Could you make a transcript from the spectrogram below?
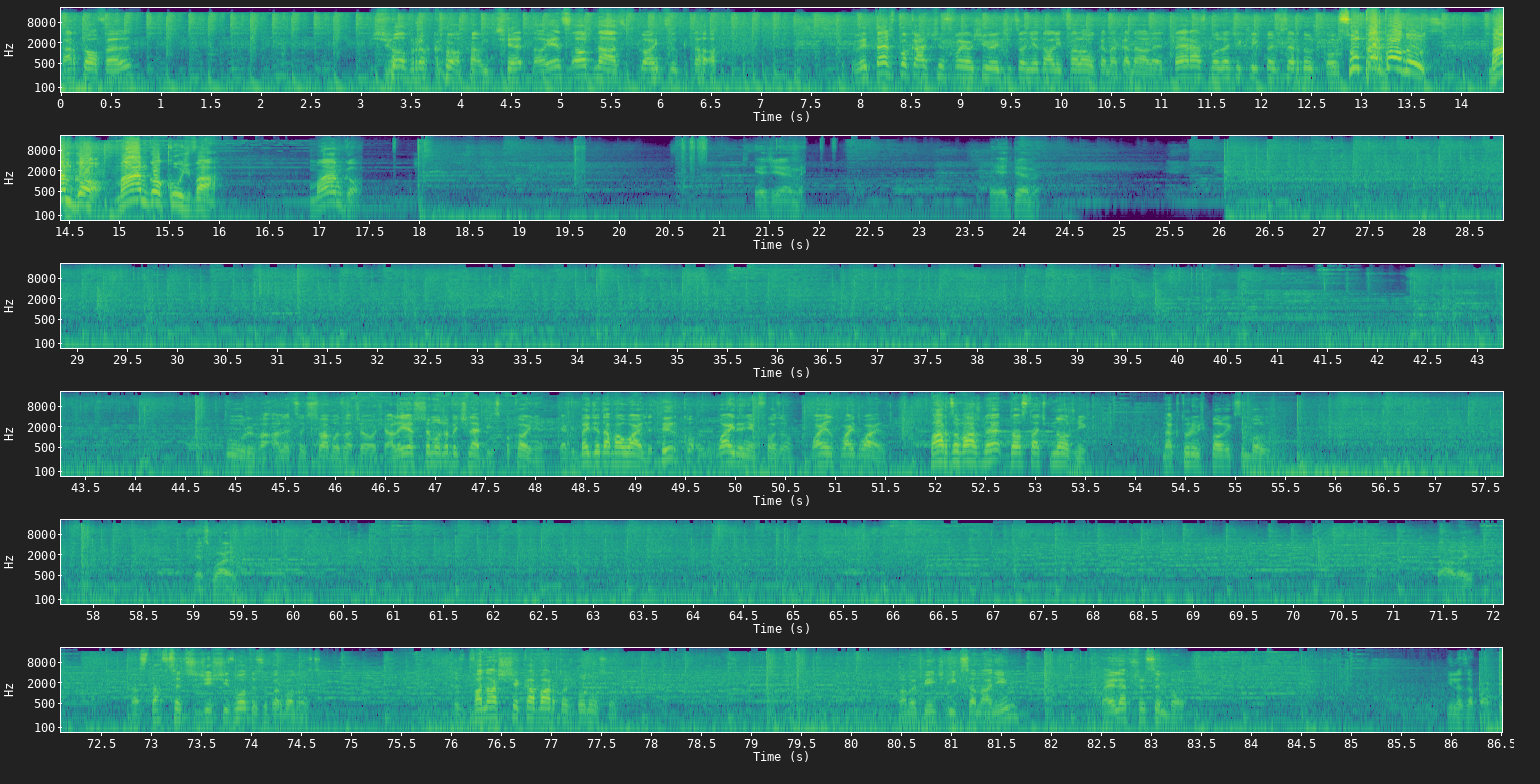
kartofel. Ziobro, kocham cię, to jest od nas w końcu kto. Wy też pokażcie swoją siłę ci, co nie dali followka na kanale. Teraz możecie kliknąć serduszko. Super bonus! Mam go! Mam go, kuźwa! Mam go! Jedziemy. Jedziemy. Kurwa, ale coś słabo zaczęło się, ale jeszcze może być lepiej, spokojnie. Jak będzie dawał wildy, tylko wildy niech wchodzą. Wild, wild, wild. Bardzo ważne, dostać mnożnik. Na którymśkolwiek symbolu. Jest wild. Dalej. Na stawce 30 zł super bonus. To jest 12k wartość bonusu. Mamy 5x na nim. Najlepszy symbol. Ile zapłaci?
